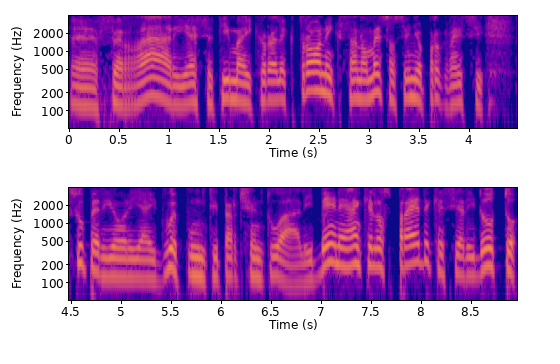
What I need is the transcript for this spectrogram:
eh, Ferrari, Ferrari, ST Microelectronics hanno messo a segno progressi superiori ai due punti percentuali. Bene anche lo spread che si è ridotto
